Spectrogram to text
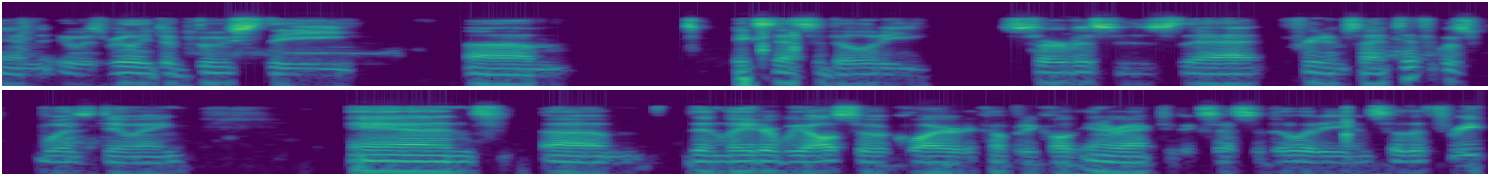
and it was really to boost the um, accessibility services that Freedom Scientific was was doing, and um, then later we also acquired a company called Interactive Accessibility, and so the three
